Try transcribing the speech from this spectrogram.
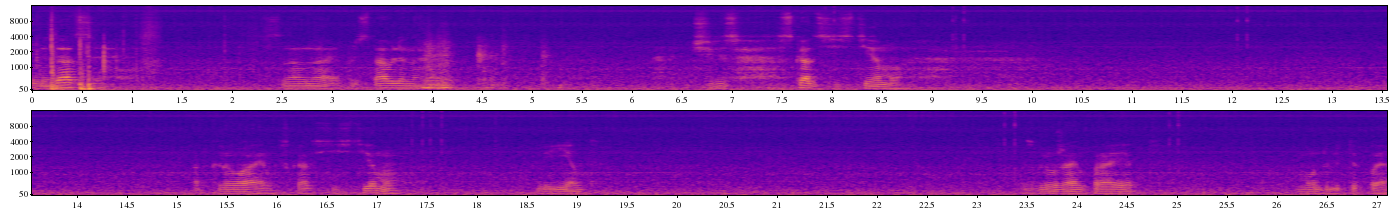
Визуализация основная представлена через SCAD систему открываем SCAD систему. Клиент. Загружаем проект. Модуль ТП.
